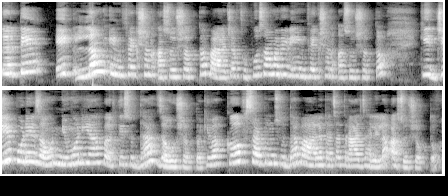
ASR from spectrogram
तर ते एक लंग इन्फेक्शन असू शकतं बाळाच्या फुफ्फुसामध्ये इन्फेक्शन असू शकतं की जे पुढे जाऊन न्यूमोनियावरती सुद्धा जाऊ शकतं किंवा कफ साठून सुद्धा बाळाला त्याचा त्रास झालेला असू शकतो.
